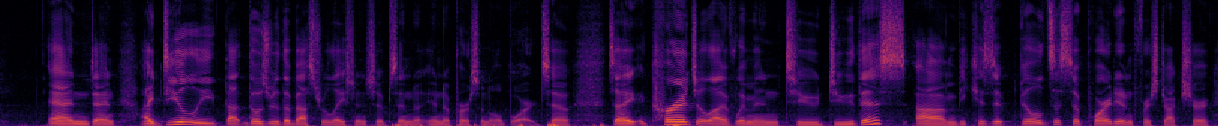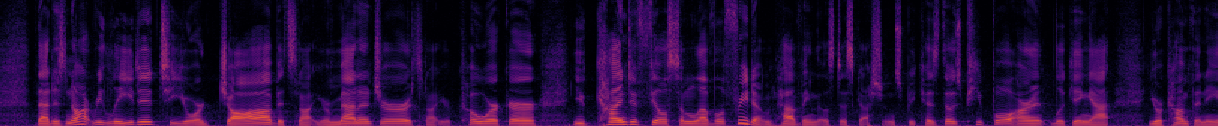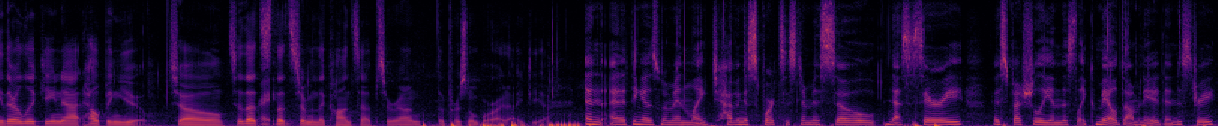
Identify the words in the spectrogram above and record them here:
and and ideally that those are the best relationships in a, in a personal board. So so I encourage a lot of women to do this um, because it builds a support infrastructure that is not related to your job. It's not your manager. It's not your coworker. You kind of feel some level of freedom having those discussions because those people aren't looking at your company. They're looking at helping you. So, so that's right. that's some of the concepts around the personal board idea. And I think as women, like having a support system is so necessary, especially in this like male-dominated industry.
